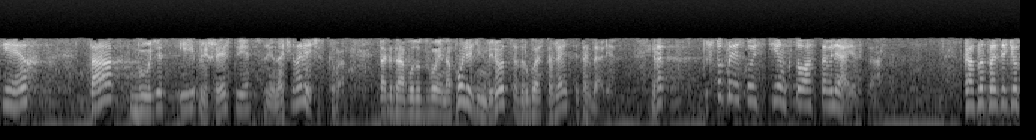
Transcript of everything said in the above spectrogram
всех, так будет и пришествие Сына Человеческого. Тогда будут двое на поле, один берется, а другой оставляется и так далее. Итак, что происходит с тем, кто оставляется? Сказано, произойдет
